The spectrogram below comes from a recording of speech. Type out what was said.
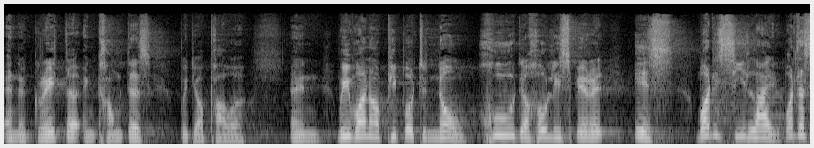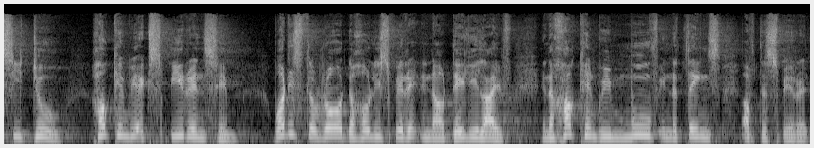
and a greater encounters with your power. And we want our people to know who the Holy Spirit is. What is He like? What does He do? How can we experience Him? What is the role of the Holy Spirit in our daily life? And how can we move in the things of the Spirit?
